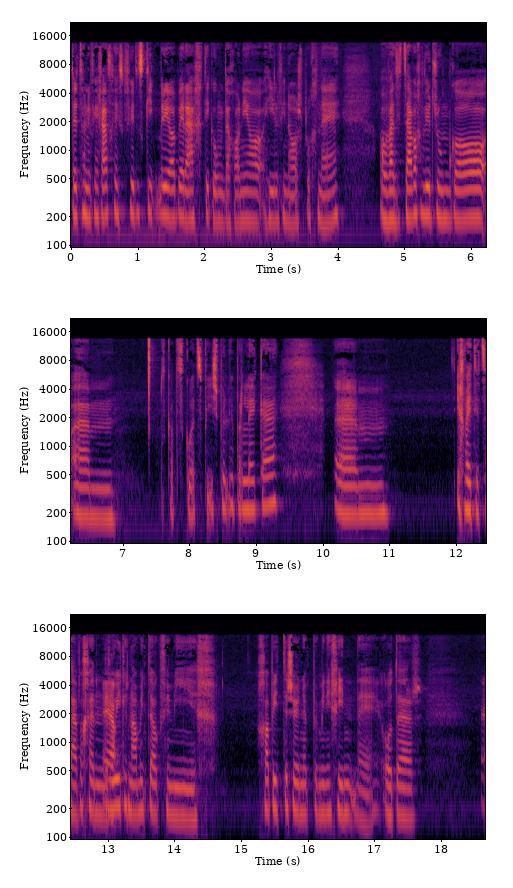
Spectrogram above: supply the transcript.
dort habe ich vielleicht auch das Gefühl, das gibt mir ja Berechtigung, da kann ich ja Hilfe in Anspruch nehmen. Aber wenn es jetzt einfach wieder darum geht, ähm, ich muss ein gutes Beispiel überlegen, ähm, ich will jetzt einfach einen ja. ruhigen Nachmittag für mich. Ich kann bitte schön bei meine Kinder nehmen. Oder äh,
